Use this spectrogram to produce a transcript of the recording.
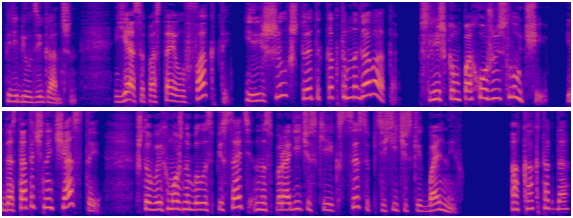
— перебил Диганшин. «Я сопоставил факты и решил, что это как-то многовато. Слишком похожие случаи и достаточно частые, чтобы их можно было списать на спорадические эксцессы психических больных. А как тогда?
